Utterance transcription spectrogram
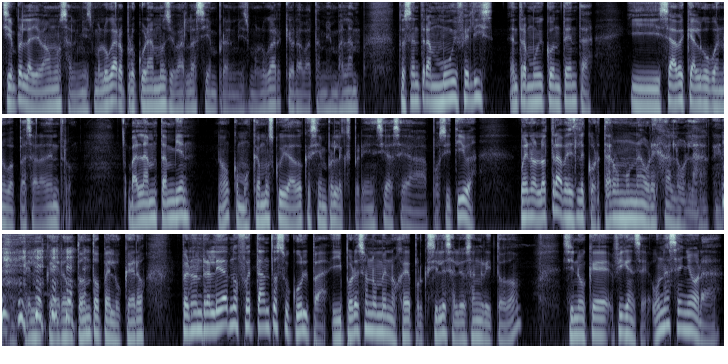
Siempre la llevamos al mismo lugar o procuramos llevarla siempre al mismo lugar, que ahora va también Balam. Entonces entra muy feliz, entra muy contenta y sabe que algo bueno va a pasar adentro. Balam también. ¿No? Como que hemos cuidado que siempre la experiencia sea positiva. Bueno, la otra vez le cortaron una oreja a Lola, el peluquero, tonto peluquero, pero en realidad no fue tanto su culpa y por eso no me enojé, porque sí le salió sangre y todo, sino que, fíjense, una señora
